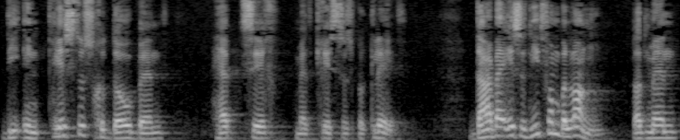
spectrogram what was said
die in Christus gedoopt bent, hebt zich met Christus bekleed. Daarbij is het niet van belang dat men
